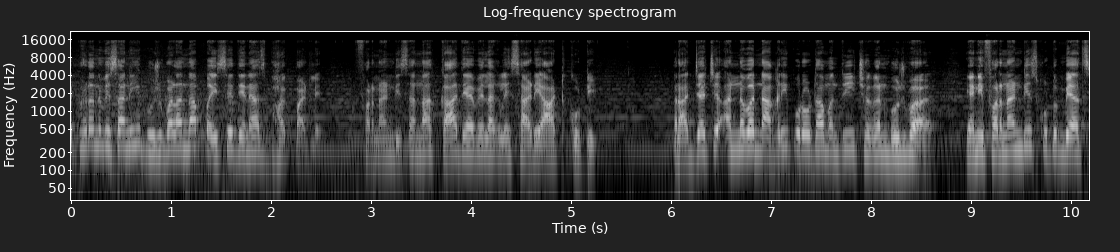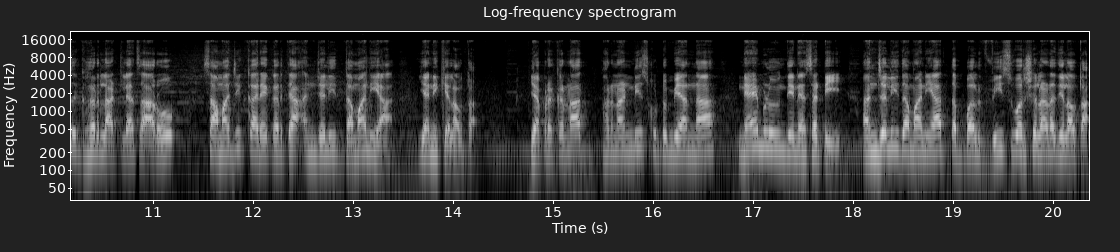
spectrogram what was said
फडणवीसांनी भुजबळांना पैसे देण्यास भाग पाडले. फर्नांडिसांना का द्यावे लागले साडेआठ कोटी? राज्याचे अन्न व नागरी पुरवठा मंत्री छगन भुजबळ यांनी फर्नांडिस कुटुंबियाचं घर लाटल्याचा आरोप सामाजिक कार्यकर्त्या अंजली दमानिया यांनी केला होता. या प्रकरणात फर्नांडिस कुटुंबियांना न्याय मिळवून देण्यासाठी अंजली दमानिया तब्बल वीस वर्ष लढा दिला होता.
